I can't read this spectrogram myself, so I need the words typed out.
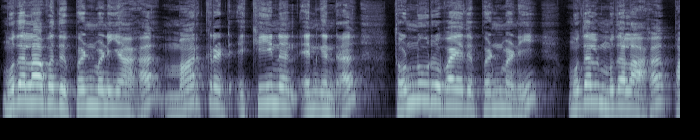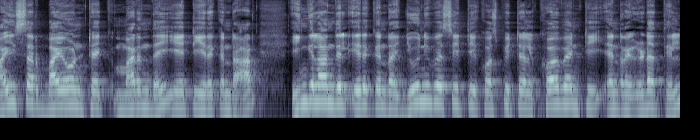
முதலாவது பெண்மணியாக மார்க்ரெட் கீனன் என்கின்ற தொண்ணூறு வயது பெண்மணி முதல் முதலாக பைசர் பயோன்டெக் மருந்தை ஏற்றியிருக்கின்றார். இங்கிலாந்தில் இருக்கின்ற யூனிவர்சிட்டி ஹாஸ்பிட்டல் கோவென்டி என்ற இடத்தில்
